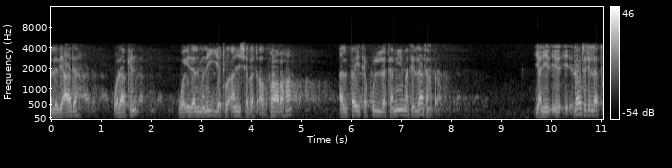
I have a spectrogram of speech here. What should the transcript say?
الذي عاده ولكن وإذا المنية أنشبت أظفارها ألفيت كل تميمة لا تنفع. يعني لو تجلت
